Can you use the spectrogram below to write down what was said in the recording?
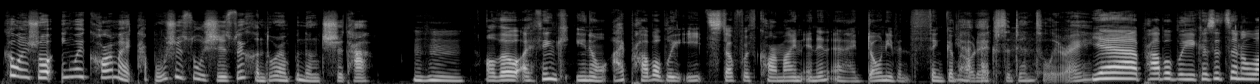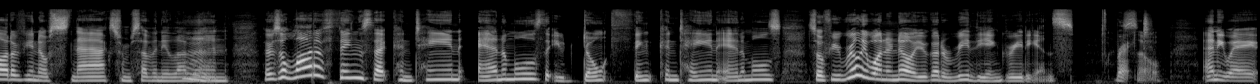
课文说，因为 Carmine 它不是素食，所以很多人不能吃它。嗯哼。Although I think, you know, I probably eat stuff with carmine in it and I don't even think about yeah, it. Accidentally, right? Yeah, probably because it's in a lot of, you know, snacks from 7 Eleven. Hmm. There's a lot of things that contain animals that you don't think contain animals. So if you really want to know, you've got to read the ingredients. Right. So Anyway,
